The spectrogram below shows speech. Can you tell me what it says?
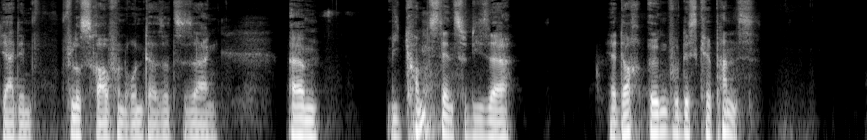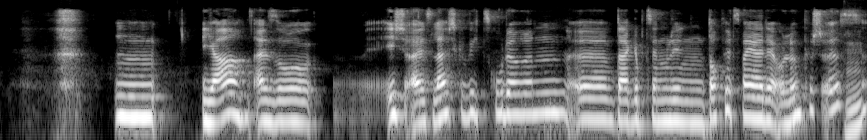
ja, den Fluss rauf und runter sozusagen. Ähm, wie kommt es denn zu dieser, ja doch, irgendwo Diskrepanz? Mm, ja, also ich als Leichtgewichtsruderin, äh, da gibt's ja nur den Doppelzweier, der olympisch ist. Hm?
